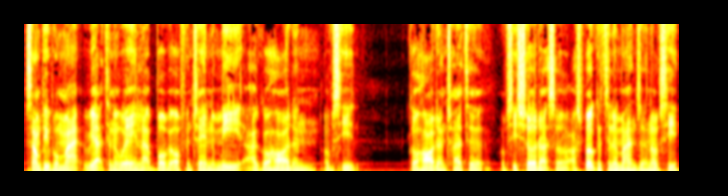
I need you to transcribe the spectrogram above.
some people might react in a way and like bob it off and train. And me, I go hard and obviously go hard and try to obviously show that. So I've spoken to the manager and obviously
